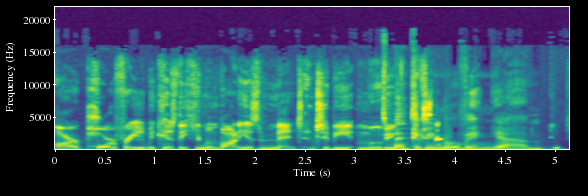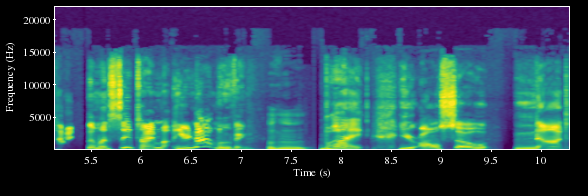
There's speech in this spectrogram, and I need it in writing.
are poor for you because the human body is meant to be moving. it's meant to be moving. Yeah. Then when sleep time, you're not moving. hmm But you're also not.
